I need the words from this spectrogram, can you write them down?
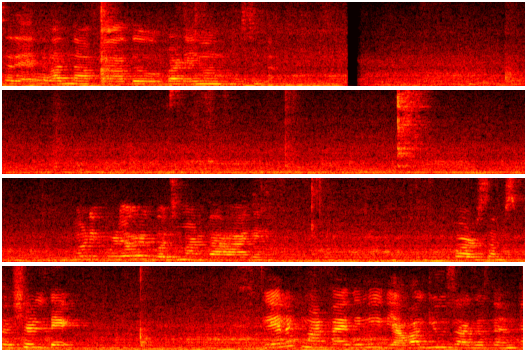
ಸರಿ ಆಯ್ತು. ಅದನ್ನ ಅದು ಬಡ ಇನ್ನೊಂದು ಪ್ರಸಿದ್ಧ ನೋಡಿ ಪುಳಿಯೋಗರೆ ಗೊಜ್ಜು ಮಾಡ್ತಾ ಹಾಗೆ. ಫಾರ್ ಸಮ್ ಸ್ಪೆಷಲ್ ಡೇ ಏನಕ್ಕೆ ಮಾಡ್ತಾ ಇದ್ದೀನಿ? ಇದು ಯಾವಾಗ ಯೂಸ್ ಆಗುತ್ತೆ ಅಂತ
